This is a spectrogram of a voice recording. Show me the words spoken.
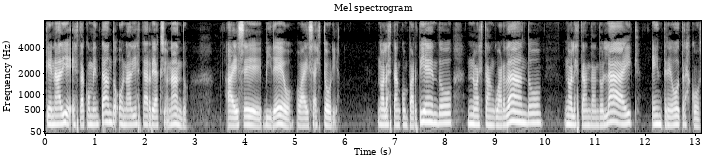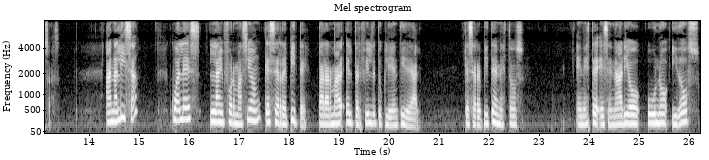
que nadie está comentando o nadie está reaccionando a ese video o a esa historia? No la están compartiendo, no están guardando, no le están dando like, entre otras cosas. Analiza cuál es la información que se repite para armar el perfil de tu cliente ideal, que se repite en estos en este escenario 1 y 2,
